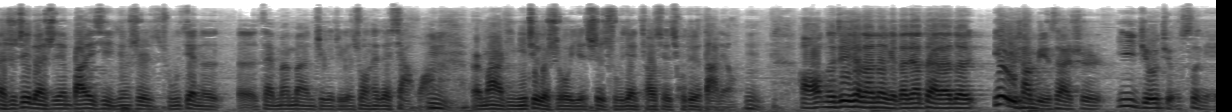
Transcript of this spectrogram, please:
但是这段时间巴雷西已经是逐渐的呃在慢慢这个这个状态在下滑，而马尔蒂尼这个时候也是逐渐挑起了球队的大梁。嗯，好，那接下来呢，给大家带来的又一场比赛是1994年，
